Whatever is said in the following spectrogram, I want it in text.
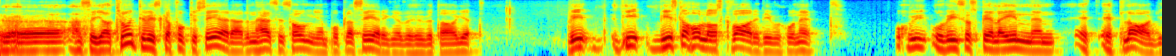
Uh, alltså jag tror inte vi ska fokusera den här säsongen på placering överhuvudtaget. Vi, vi, vi ska hålla oss kvar i division 1. Och vi, och vi ska spela in en, ett, ett lag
